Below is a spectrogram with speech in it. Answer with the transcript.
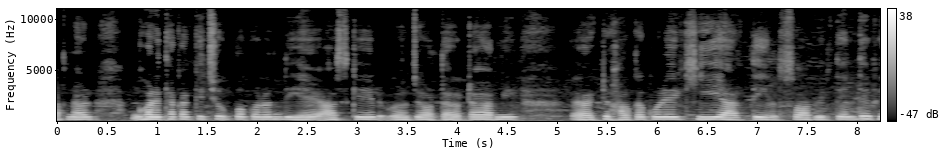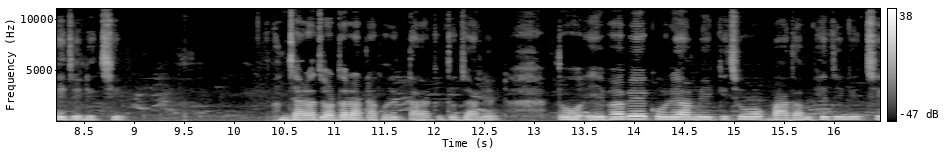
আপনার ঘরে থাকা কিছু উপকরণ দিয়ে। আজকের জর্দাটা আমি একটু হালকা করে ঘি আর তেল, সয়াবিন তেল দিয়ে ভেজে নিচ্ছি। যারা জর্দা রান্না করেন তারা কিন্তু জানেন। তো এইভাবে করে আমি কিছু বাদাম ভেজে নিচ্ছি।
